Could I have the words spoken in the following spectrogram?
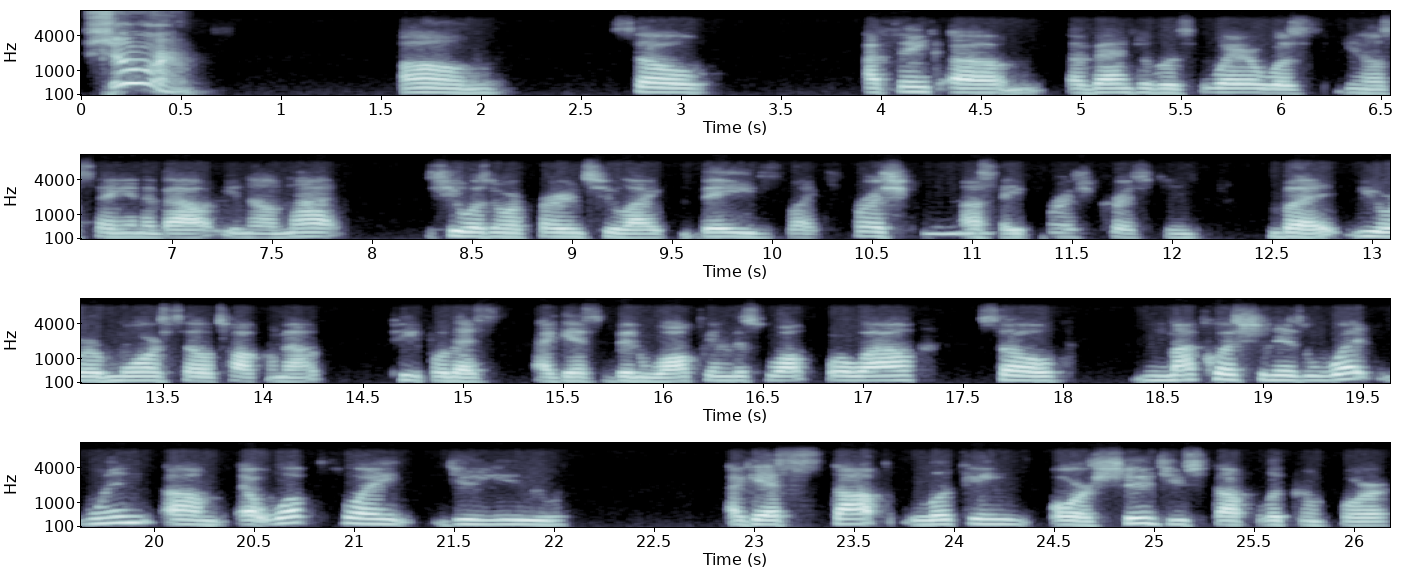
Sure. Um, so I think um, Evangelist Ware was, you know, saying about, you know, not she wasn't referring to like babes, like fresh, I say fresh Christians, but you were more so talking about people that's, I guess, been walking this walk for a while. So my question is, what, when, um, at what point do you, I guess, stop looking, or should you stop looking for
